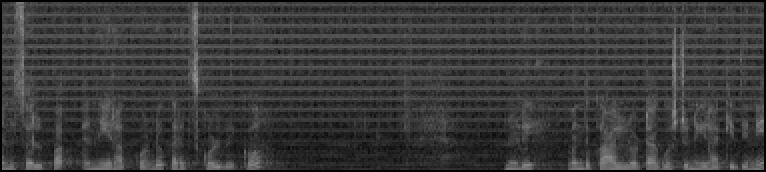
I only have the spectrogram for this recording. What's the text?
ಒಂದು ಸ್ವಲ್ಪ ನೀರು ಹಾಕ್ಕೊಂಡು ಕರಗಿಸ್ಕೊಳ್ಬೇಕು. ನೋಡಿ, ಒಂದು ಕಾಲು ಲೋಟ ಆಗುವಷ್ಟು ನೀರು ಹಾಕಿದ್ದೀನಿ.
